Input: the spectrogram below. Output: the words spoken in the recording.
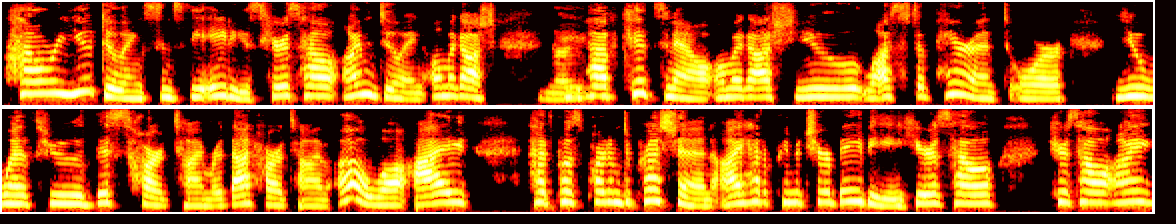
how are you doing since the 80s? Here's how I'm doing. Oh my gosh, Right. you have kids now. Oh my gosh, you lost a parent or you went through this hard time or that hard time. Oh, well, I had postpartum depression. I had a premature baby. Here's how here's how I,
